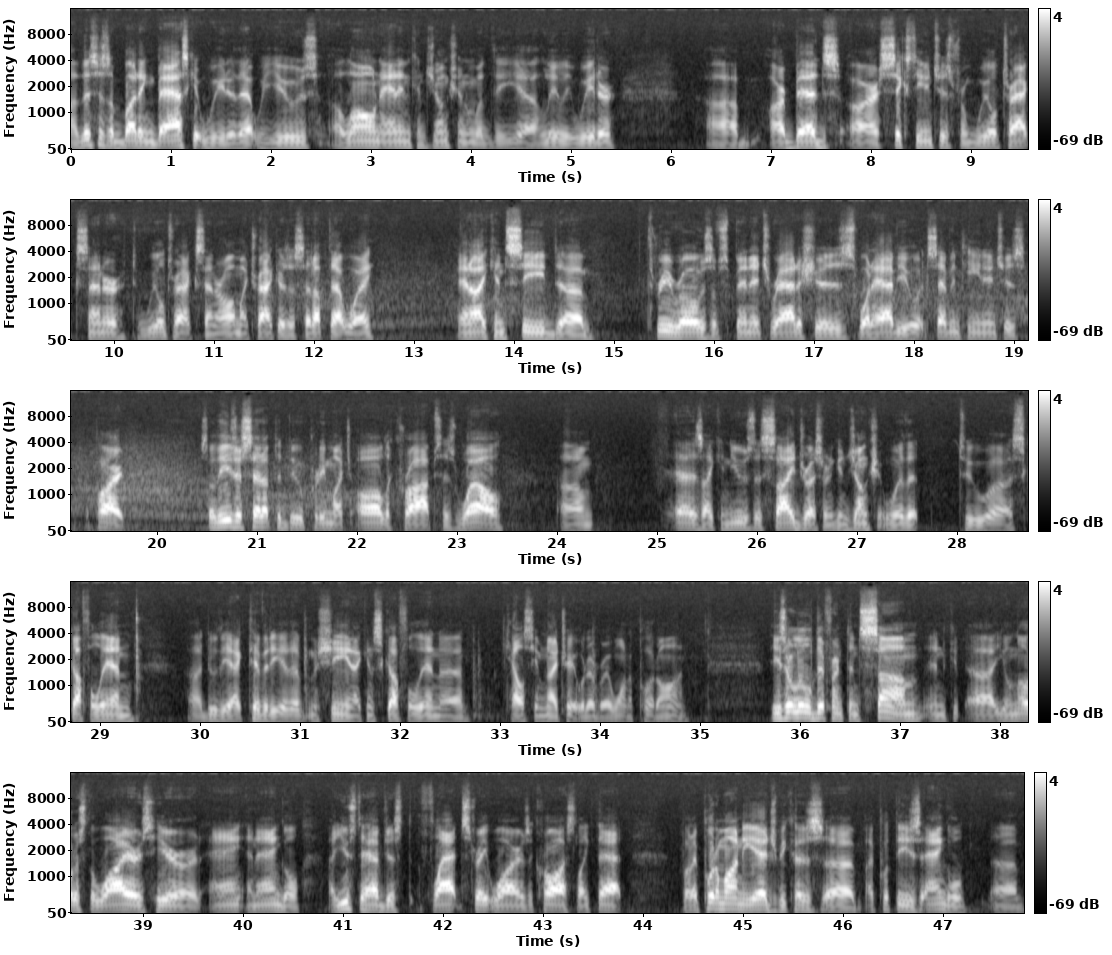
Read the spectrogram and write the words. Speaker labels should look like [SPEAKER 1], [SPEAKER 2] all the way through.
[SPEAKER 1] Uh, this is a Buddingh basket weeder that we use alone and in conjunction with the uh, weeder. Uh, our beds are 60 inches from wheel track center to wheel track center. All my tractors are set up that way. And I can seed uh, three rows of spinach, radishes, what have you, at 17 inches apart. So these are set up to do pretty much all the crops as well um, as I can use this side dresser in conjunction with it to uh, scuffle in, uh, do the activity of the machine. I can scuffle in uh, calcium nitrate, whatever I want to put on. These are a little different than some, and uh, you'll notice the wires here are at ang an angle. I used to have just flat, straight wires across like that, but I put them on the edge because uh, I put these angled uh,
